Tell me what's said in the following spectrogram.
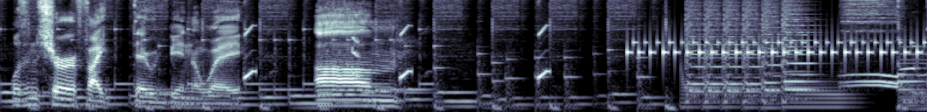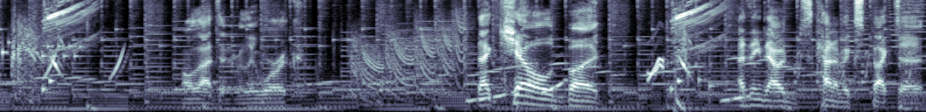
Wasn't sure if I they would be in the way. Um. that didn't really work. That killed, but I think that was kind of expect it.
